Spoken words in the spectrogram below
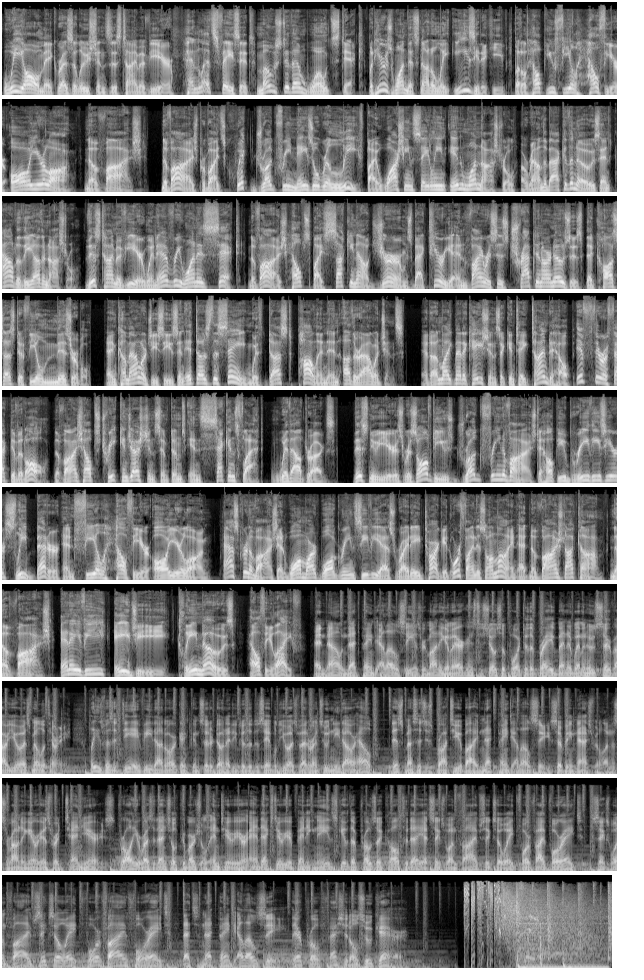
We all make resolutions this time of year, and let's face it, most of them won't stick. But here's one that's not only easy to keep, but'll help you feel healthier all year long Navage. Navage provides quick drug free nasal relief by washing saline in one nostril, around the back of the nose, and out of the other nostril. This time of year, when everyone is sick, Navage helps by sucking out germs, bacteria, and viruses trapped in our noses that cause us to feel miserable. And come allergy season, it does the same with dust, pollen, and other allergens. And unlike medications that can take time to help, if they're effective at all, Navage helps treat congestion symptoms in seconds flat, without drugs. This New Year's, resolve to use drug free Navage to help you breathe easier, sleep better, and feel healthier all year long. Ask for Navage at Walmart, Walgreens, CVS, Rite Aid, Target, or find us online at Navage.com. Navage, N A V A G E. Clean nose, healthy life. And now, NetPaint LLC is reminding Americans to show support to the brave men and women who serve our U.S. military. Please visit DAV.org and consider donating to the disabled U.S. veterans who need our help. This message is brought to you by NetPaint LLC, serving Nashville and the surrounding areas for 10 years. For all your residential, commercial, interior, and exterior painting needs, give the pros a call today at 615 608 4548. 615 608 4548. That's NetPaint LLC. They're professionals who care.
